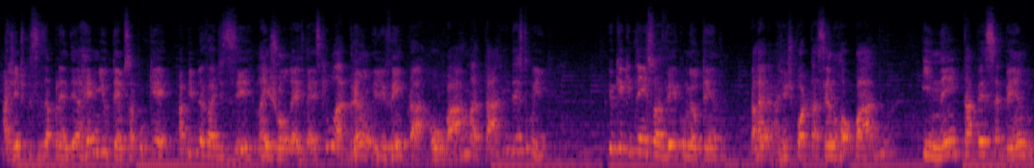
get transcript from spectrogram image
A gente precisa aprender a remir o tempo, sabe por quê? A Bíblia vai dizer, lá em João 10,10, 10, que o ladrão ele vem para roubar, matar e destruir. E o que, que tem isso a ver com o meu tempo? Galera, a gente pode estar tá sendo roubado e nem tá percebendo.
